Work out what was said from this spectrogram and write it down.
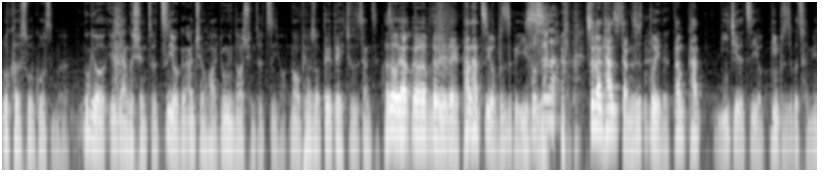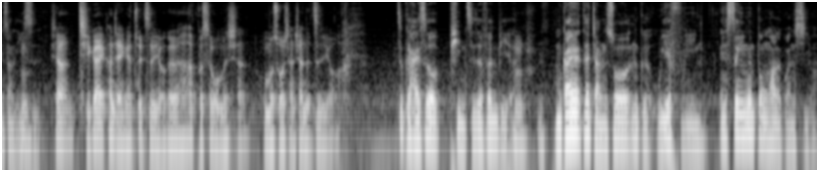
洛克说过什么？如果有有两个选择，自由跟安全的话，永远都要选择自由。那我朋友说，对对，就是这样子。他说我要呃不对不对对，他他自由不是这个意思，不是啊。虽然他是讲的是对的，但他理解的自由并不是这个层面上的意思。嗯、像乞丐看起来应该最自由，可是他不是我们想我们所想象的自由。这个还是有品质的分别啊。嗯，我们刚才在讲说那个《午夜福音》，因为声音跟动画的关系嘛，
